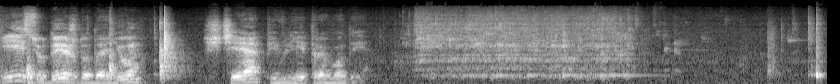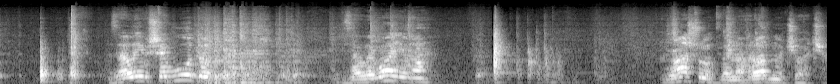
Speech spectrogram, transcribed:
І сюди ж додаю ще пів літри води. Заливши воду, заливаємо нашу виноградну чачу.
